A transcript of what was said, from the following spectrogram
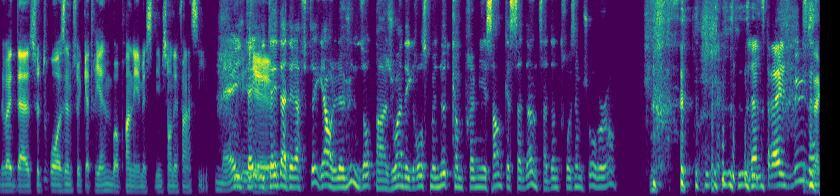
Il va être sur le troisième, sur le quatrième, il va prendre les, les missions défensives. Mais il t'aide il euh, à drafter. Regarde, on l'a vu, nous autres, en jouant des grosses minutes comme premier centre, qu'est-ce que ça donne? Ça donne troisième choix overall. Il donne 13 buts, là.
